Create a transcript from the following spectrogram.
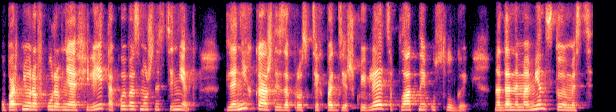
У партнеров уровня аффилиат такой возможности нет. Для них каждый запрос в техподдержку является платной услугой. На данный момент стоимость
